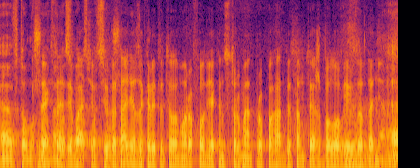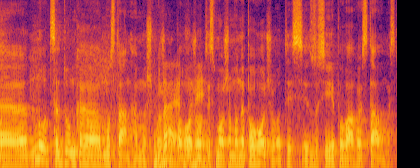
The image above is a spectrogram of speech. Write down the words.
е, в тому, що Я, бачив ці питання, закрити телемарафон як інструмент пропаганди, там теж було в їх завдання. Е, ну, це думка Мустанга. Ми ж можемо Да, погоджуватись, можемо не погоджуватись. З усією повагою ставимось.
